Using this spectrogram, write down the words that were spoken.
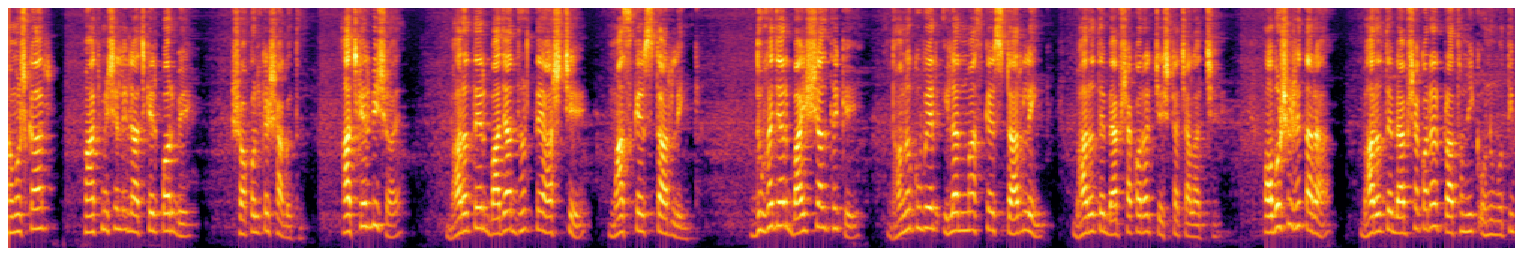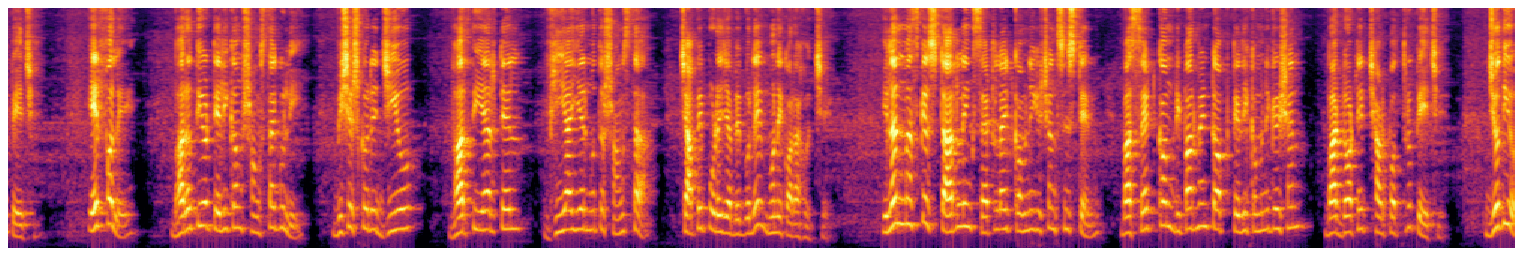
নমস্কার, পাঁচ মিশালির আজকের পর্বে সকলকে স্বাগত। আজকের বিষয়, ভারতের বাজার ধরতে আসছে মাস্কের স্টারলিংক। দু সাল থেকে ধনকুবের ইলান মাস্কের স্টারলিংক ভারতে ব্যবসা করার চেষ্টা চালাচ্ছে। অবশেষে তারা ভারতে ব্যবসা করার প্রাথমিক অনুমতি পেয়েছে। এর ফলে ভারতীয় টেলিকম সংস্থাগুলি, বিশেষ করে জিও, ভারতী এয়ারটেল ভিআইয়ের মতো সংস্থা চাপে পড়ে যাবে বলে মনে করা হচ্ছে। ইলন মাস্কের স্টারলিংক স্যাটেলাইট কমিউনিকেশন সিস্টেম বা সেটকম ডিপার্টমেন্ট অফ টেলিকমিউনিকেশন বা ডটের ছাড়পত্র পেয়েছে। যদিও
